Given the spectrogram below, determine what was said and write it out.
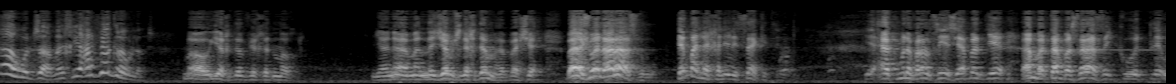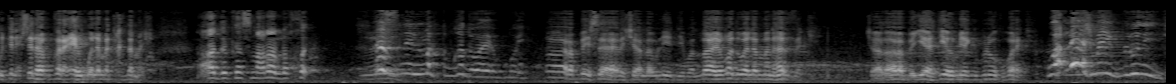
هاو الجامع يا أخي يعرف يقرأ ولا؟ ما هو يخدم في خدمة أخرى. يعني ما نجمش نخدمها باش باش ولا راس هو تبى اللي يخليني ساكت؟ يحكم الفرنسيس يا بنتي أما تبس راسك وتل- وتلحس لها بقرعيه ولا ما تخدمش. عادك اسمع الله خوي هزني المكتب غدوة يا أمي. آه ربي يسهل إن شاء الله وليدي والله غدوة لما نهزك. إن شاء الله ربي يهديهم يقبلوك برك. وعلاش ما يقبلونيش؟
